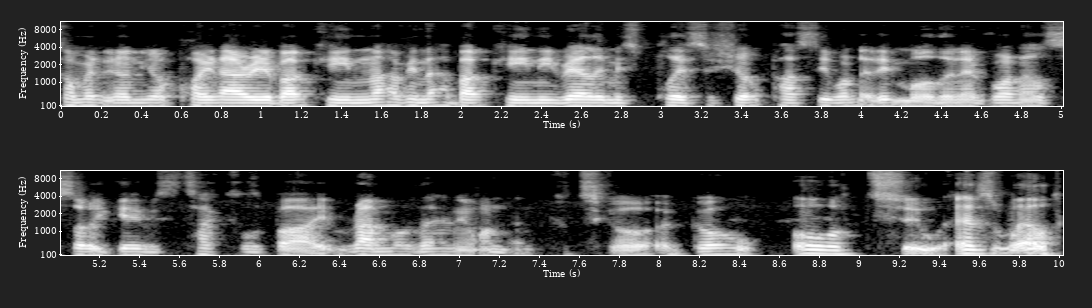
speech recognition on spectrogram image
commenting on your point, Harry, about Keane, not having that about Keane. He rarely misplaced a short pass. He wanted it more than everyone else, so he gave his tackles by, ran more than anyone, and could score a goal or two as well.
